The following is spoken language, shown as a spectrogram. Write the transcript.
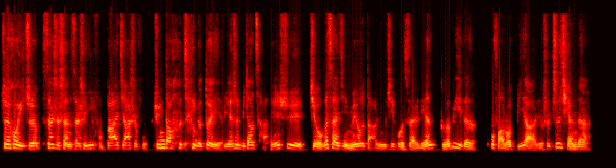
最后一支三十胜三十一负八加十负，军刀 这个队也是比较惨，连续九个赛季没有打入季后赛，连隔壁的。布法罗比尔就是之前的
